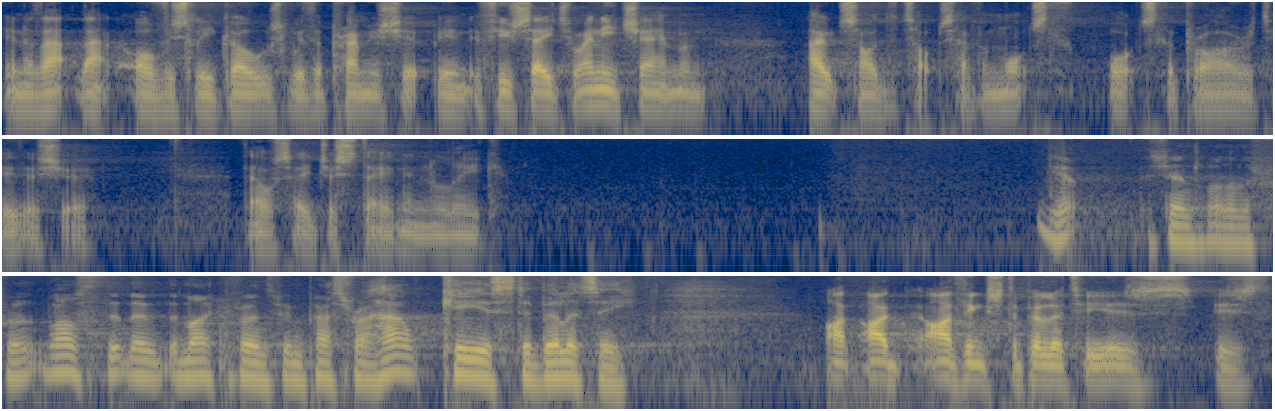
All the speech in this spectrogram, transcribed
you know that, that obviously goes with the Premiership being, if you say to any chairman outside the top seven, what's, what's the priority this year? They'll say just staying in the league. Yep, the gentleman on the front. Whilst the, the, the microphone's been passed around, how key is stability? I, I, I think stability is, is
